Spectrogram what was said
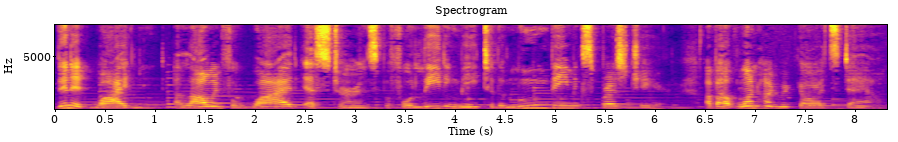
Then it widened, allowing for wide S turns before leading me to the Moonbeam Express chair about 100 yards down.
